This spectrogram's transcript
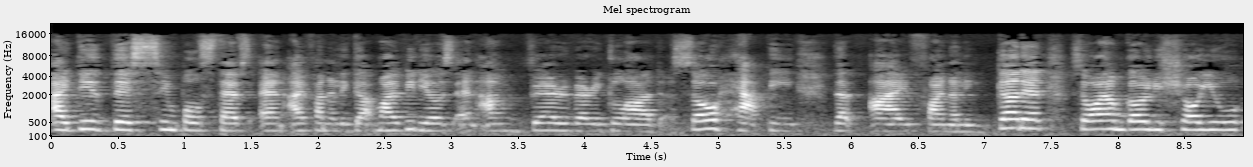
I did these simple steps and I finally got my videos and I'm very very glad so happy that I finally got it. So I am going to show you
